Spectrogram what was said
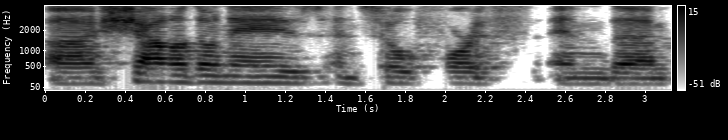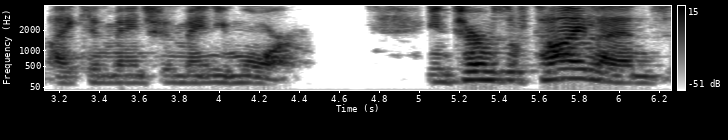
uh, Chardonnays and so forth. And um, I can mention many more. In terms of Thailand,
